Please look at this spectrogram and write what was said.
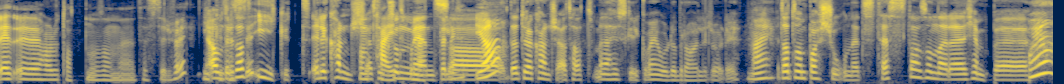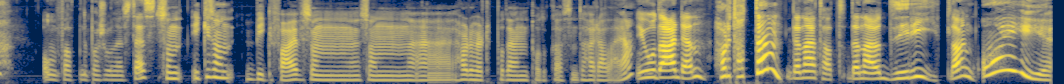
eh, eh, har du tatt noen sånne tester før? Jeg har aldri tatt IQ-tester? IQ, eller kanskje Sånn jeg tok teit sånn på nettet, mensa, liksom. Ja. det tror jeg kanskje jeg har tatt, men jeg husker ikke om jeg gjorde det bra eller dårlig. Nei. Jeg har tatt sånn personlighetstest da, sånn der Å kjempeomfattende ja. personlighetstest. Sånn, ikke sånn Big Five, sånn, sånn uh, Har du hørt på den podkasten til Harald Eia? Jo, det er den. Har du tatt den?! Den har jeg tatt. Den er jo dritlang. Oi!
